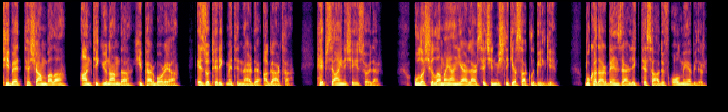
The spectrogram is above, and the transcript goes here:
Tibet, Teşambala, Antik Yunan'da Hiperborea, ezoterik metinlerde Agartha. Hepsi aynı şeyi söyler. Ulaşılamayan yerler seçilmişlik yasaklı bilgi. Bu kadar benzerlik tesadüf olmayabilir.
